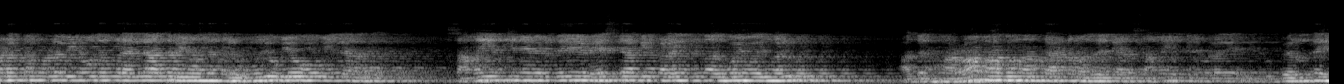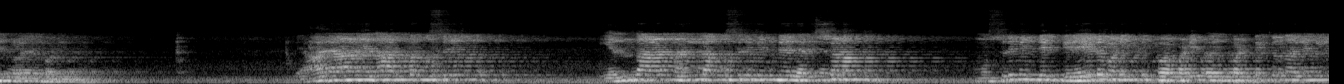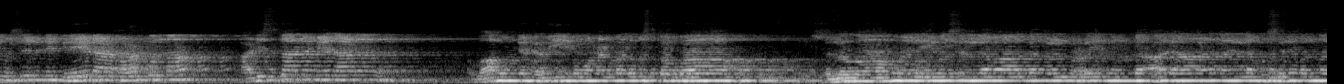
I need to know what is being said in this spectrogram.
അടക്കമുള്ള വിനോദങ്ങളല്ലാത്ത വിനോദങ്ങൾ ഒരു ഉപയോഗവുമില്ലാതെ സമയത്തിനെ വെറുതെ വേസ്റ്റാക്കി കളയുന്ന ഉപയോഗങ്ങൾ അത് ഹറാമാകുന്ന കാരണം അത് തന്നെയാണ്. സമയത്തിന് വളരെ വെറുതെ കളയാൻ പാടില്ല. ആരാണ് യഥാർത്ഥ മുസ്ലിം? എന്താണ് നല്ല മുസ്ലിമിന്റെ ലക്ഷണം? മുസ്ലിമിന്റെ ഗ്രേഡ് പഠിക്ക് പ- പഠി പഠിപ്പിക്കുന്ന അല്ലെങ്കിൽ മുസ്ലിമിന്റെ ഗ്രേഡ് അളക്കുന്ന അടിസ്ഥാനം ഏതാണ്? അള്ളാഹുവിന്റെ ഹബീബ് മുഹമ്മദ് മുസ്തഫ സല്ലല്ലാഹു അലൈഹി വസല്ലമ തങ്ങൾ പറയുന്നുണ്ട് ആരാണ് നല്ല മുസ്ലിം എന്നറിയുമോ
